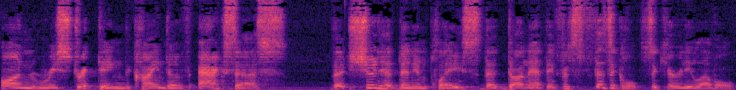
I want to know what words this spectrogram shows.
on restricting the kind of access that should have been in place that done at the physical security level.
